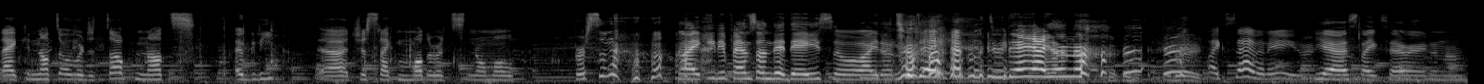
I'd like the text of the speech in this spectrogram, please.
Like not over the top, not ugly. Uh, just like moderate, normal person. like it depends on the day, so I don't know. Today, Today I don't know. Like seven, eight, right? yes, like seven. I don't know.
